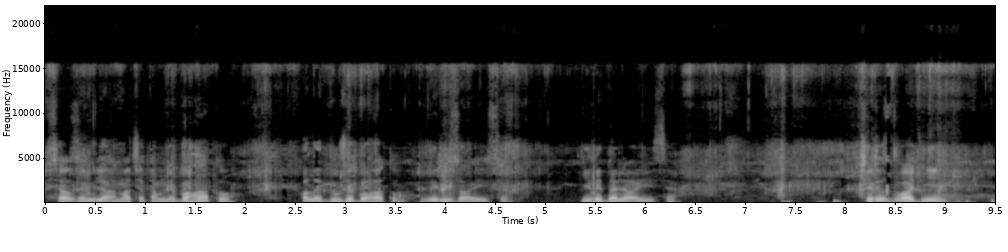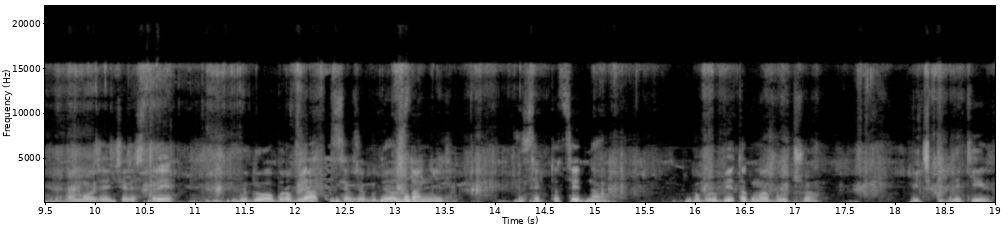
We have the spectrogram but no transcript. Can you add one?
вся земля, наче там небагато, але дуже багато вирізається і видаляється. Через два дні, а може і через три, буду обробляти. Це вже буде останній інсектоцидний обробіток, мабуть, що від шкідників.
